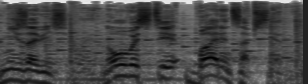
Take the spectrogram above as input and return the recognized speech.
Независимые новости. Барин обседный.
